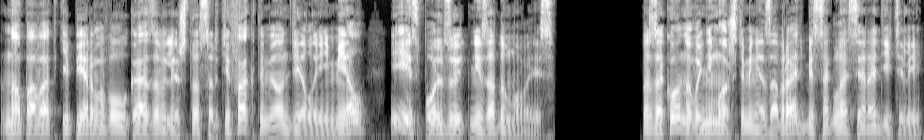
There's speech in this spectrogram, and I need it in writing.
но повадки первого указывали, что с артефактами он дело имел и использует, не задумываясь. По закону вы не можете меня забрать без согласия родителей».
